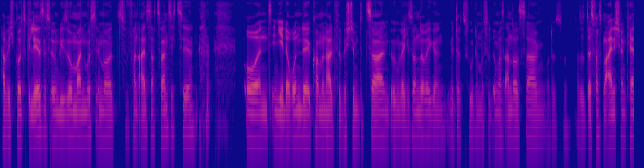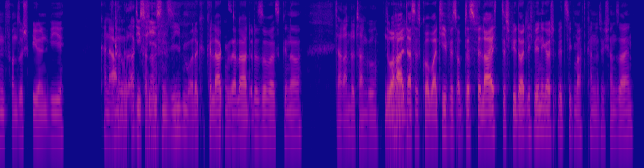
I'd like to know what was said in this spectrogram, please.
habe ich kurz gelesen, ist irgendwie so, man muss immer von 1 nach 20 zählen. Und in jeder Runde kommen halt für bestimmte Zahlen irgendwelche Sonderregeln mit dazu. Da muss halt irgendwas anderes sagen oder so. Also das, was man eigentlich schon kennt von so Spielen wie, keine Ahnung, die fiesen Sieben oder Kakerlakensalat oder sowas, genau. Tarandeltango. Nur Geil. halt, dass es kooperativ ist. Ob das vielleicht das Spiel deutlich weniger witzig macht, kann natürlich schon sein.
